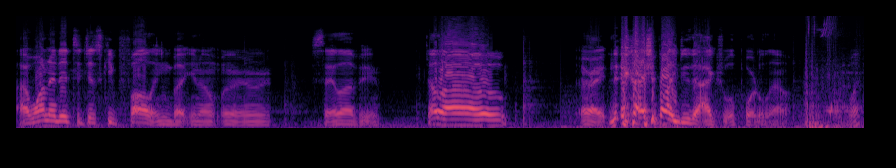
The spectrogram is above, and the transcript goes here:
I wanted it to just keep falling, but you know. Say love you. Hello! Alright, I should probably do the actual portal now. What?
